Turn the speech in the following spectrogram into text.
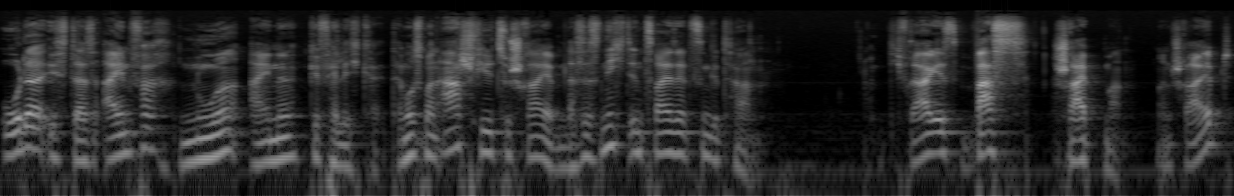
oder ist das einfach nur eine Gefälligkeit? Da muss man arsch viel zu schreiben. Das ist nicht in zwei Sätzen getan. Die Frage ist, was schreibt man? Man schreibt,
